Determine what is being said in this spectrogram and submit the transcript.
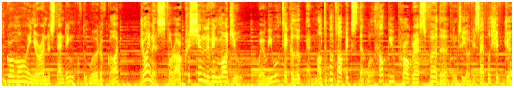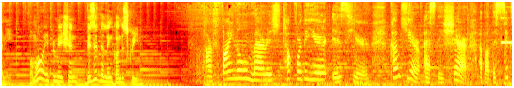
To grow more in your understanding of the Word of God? Join us for our Christian Living module, where we will take a look at multiple topics that will help you progress further into your discipleship journey. For more information, visit the link on the screen. Our final marriage talk for the year is here. Come here as they share about the six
